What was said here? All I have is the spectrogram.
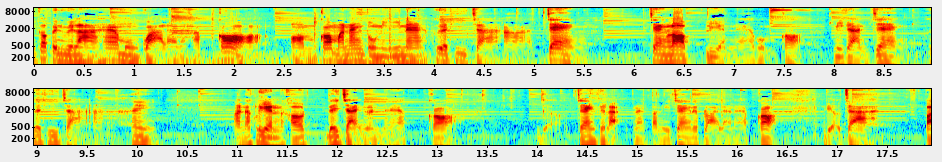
นี้ก็เป็นเวลา5้าโมงกว่าแล้วนะครับ ก็ออมก็มานั่งตรงนี้นะ เพื่อที่จะแจ้งแจ้งรอบเรียนนะครับผมก็มีการแจ้งเพื่อที่จะให้นักเรียนเขาได้จ่ายเงินนะครับ ก็เดี๋ยวแจ้งเสร็จแล้วนะตอนนี้แจ้งเรียบร้อยแล้วนะครับ ก็เดี๋ยวจะไป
